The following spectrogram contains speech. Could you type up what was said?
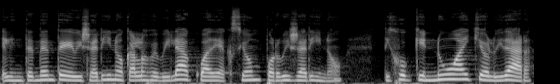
El intendente de Villarino, Carlos Bevilacqua, de Acción por Villarino, dijo que no hay que olvidar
